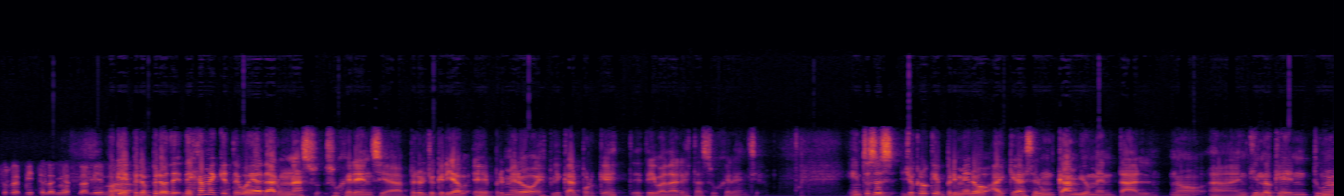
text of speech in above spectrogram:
se repite la, misma... Ok, pero, pero déjame que te voy a dar una sugerencia, pero yo quería eh, primero explicar por qué te iba a dar esta sugerencia. Entonces, yo creo que primero hay que hacer un cambio mental, ¿no? Ah, entiendo que tú no,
